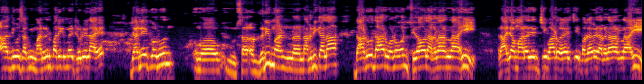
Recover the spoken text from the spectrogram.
हा दिवस आम्ही महानगरपालिकेमध्ये ठेवलेला आहे. जेणेकरून गरीब नागरिकाला दारोदार वनवन फिरावं लागणार नाही. राजा महाराजांची वाट बघायची बघावी लागणार नाही.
